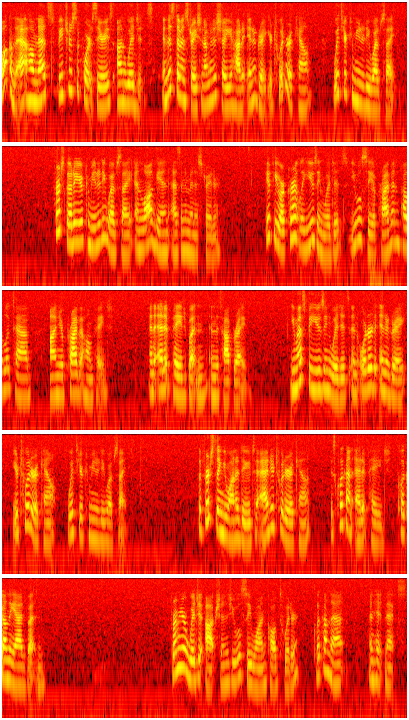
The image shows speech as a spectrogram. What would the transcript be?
Welcome to AtHomeNet's feature support series on widgets. In this demonstration I'm going to show you how to integrate your Twitter account with your community website. First go to your community website and log in as an administrator. If you are currently using widgets, you will see a private and public tab on your private homepage and an edit page button in the top right. You must be using widgets in order to integrate your Twitter account with your community website. The first thing you want to do to add your Twitter account is click on Edit Page. Click on the Add button. From your widget options you will see one called Twitter. Click on that and hit Next.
